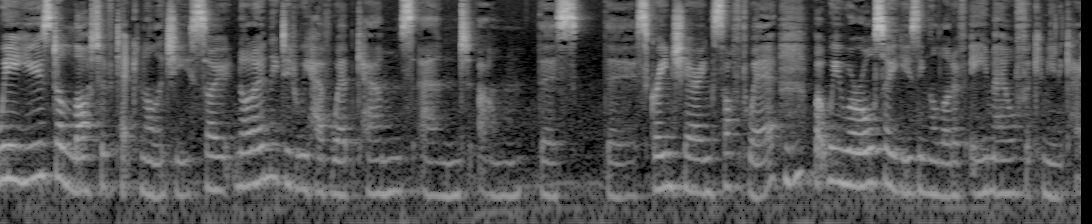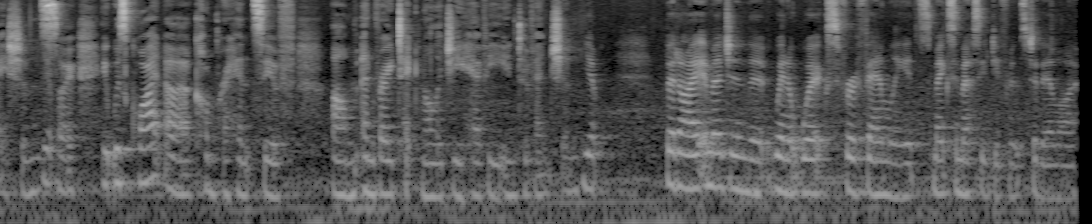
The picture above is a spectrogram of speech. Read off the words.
We used a lot of technology, so not only did we have webcams and um, the, the screen sharing software, Mhm. but we were also using a lot of email for communications. Yep. So it was quite a comprehensive um, and very technology heavy intervention. Yep. But I imagine that when it works for a family, it makes a massive difference to their life.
